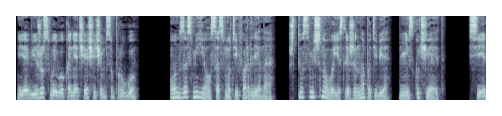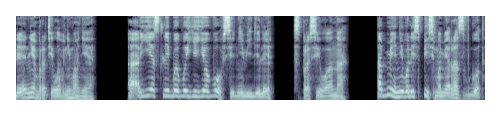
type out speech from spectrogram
я вижу своего коня чаще, чем супругу». Он засмеялся, смутив Орлена. «Что смешного, если жена по тебе не скучает?» Селия не обратила внимания. «А если бы вы ее вовсе не видели?» – спросила она. «Обменивались письмами раз в год.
